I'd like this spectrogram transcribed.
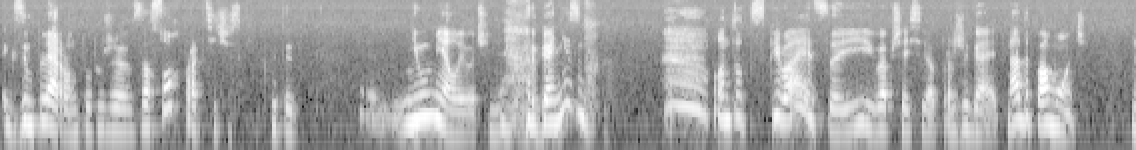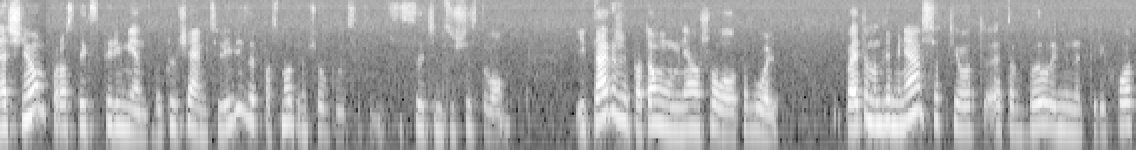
экземпляр, он тут уже засох практически, какой-то э, неумелый очень организм. Он тут спивается и вообще себя прожигает. Надо помочь. Начнем просто эксперимент. Выключаем телевизор, посмотрим, что будет с этим, с этим существом. И также потом у меня ушел алкоголь. Поэтому для меня все-таки вот это был именно переход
